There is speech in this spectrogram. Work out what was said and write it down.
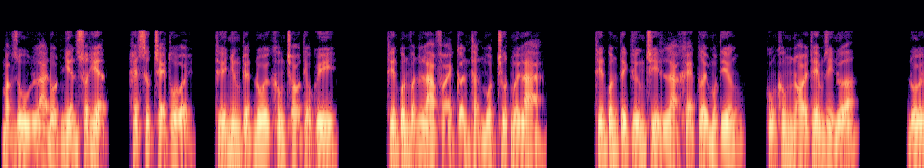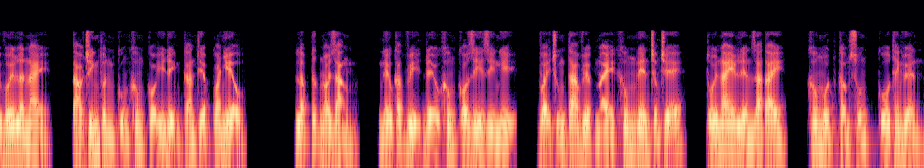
mặc dù là đột nhiên xuất hiện, hết sức trẻ tuổi, thế nhưng tuyệt đối không cho tiểu quy. Thiên quân vẫn là phải cẩn thận một chút mới là. Thiên quân tịch tướng chỉ là khẽ cười một tiếng, cũng không nói thêm gì nữa. Đối với lần này, tào chính thuần cũng không có ý định can thiệp quá nhiều. Lập tức nói rằng, nếu các vị đều không có gì dị nghị, vậy chúng ta việc này không nên chậm trễ, tối nay liền ra tay, không một cầm xuống cố thanh huyền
